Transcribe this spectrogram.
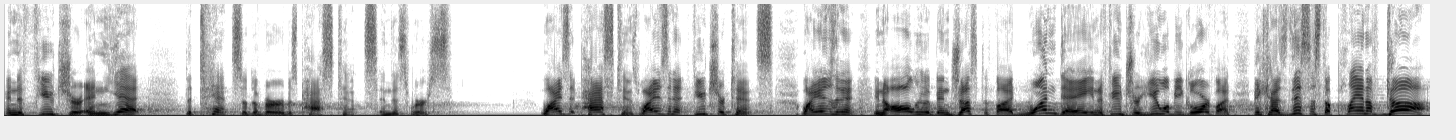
in the future. And yet, the tense of the verb is past tense in this verse. Why is it past tense? Why isn't it future tense? Why isn't it, you know, all who have been justified, one day in the future you will be glorified? Because this is the plan of God.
